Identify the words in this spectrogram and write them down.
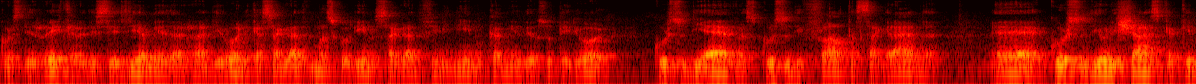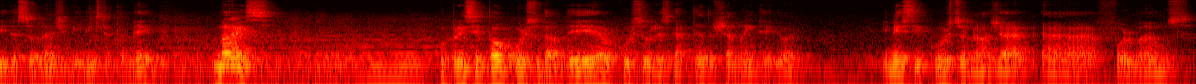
curso de Reiki, anestesia, mesa radiônica, sagrado masculino, sagrado feminino, caminho Deus superior, curso de ervas, curso de flauta sagrada, é, curso de orixás, que a querida Solange ministra também. Mas o principal curso da aldeia é o curso Resgatando o Xamã Interior. E nesse curso nós já ah, formamos,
